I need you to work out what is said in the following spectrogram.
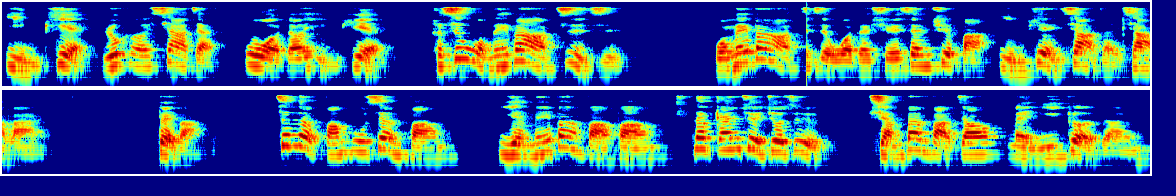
影片，如何下载我的影片。可是我没办法制止，我没办法制止我的学生去把影片下载下来，对吧？真的防不胜防，也没办法防，那干脆就是想办法教每一个人，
